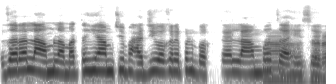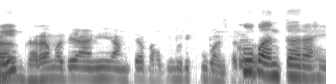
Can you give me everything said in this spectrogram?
जरा लांब लांब. आता ही आमची भाजी वगैरे पण बघताय लांबच आहे सगळी. घरामध्ये आणि आमच्या भाजीमध्ये खूप अंतर आहे खूप. अंतर आहे.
